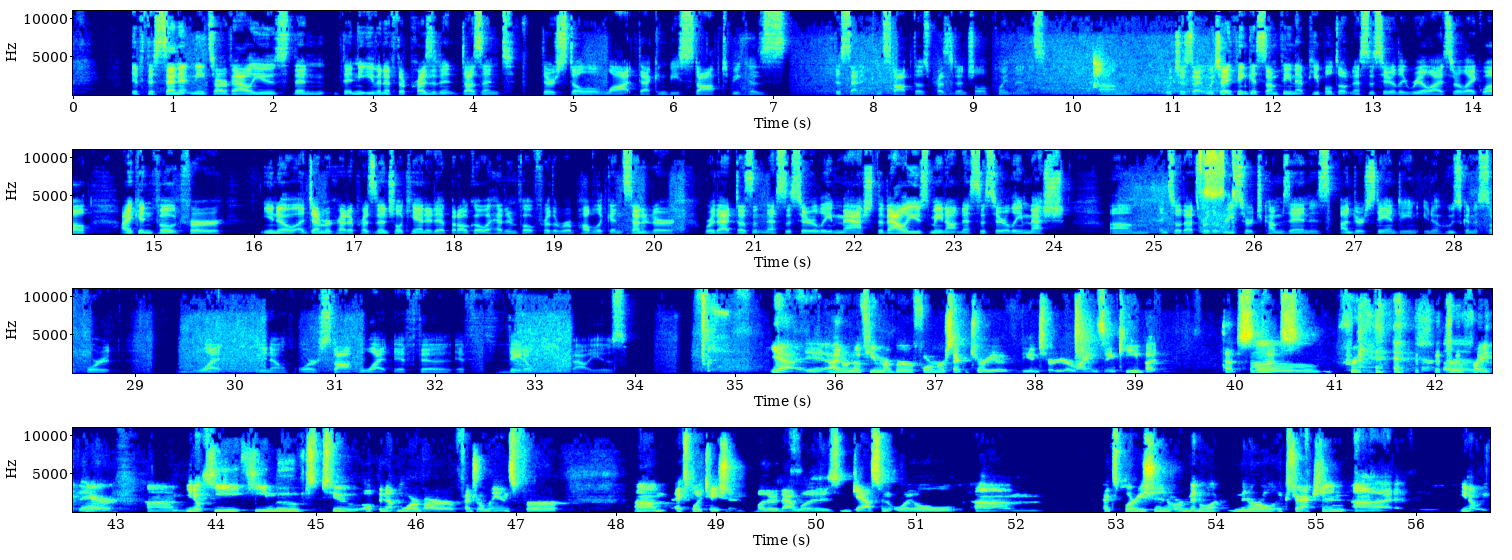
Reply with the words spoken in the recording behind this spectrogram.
if the senate meets our values then then even if the president doesn't there's still a lot that can be stopped because the senate can stop those presidential appointments. Um, which is which i think is something that people don't necessarily realize. They're like well i can vote for you know a democratic presidential candidate but i'll go ahead and vote for the republican senator where that doesn't necessarily mash the values may not necessarily mesh. Um, and so that's where the research comes in is understanding you know who's going to support what you know or stop what if the if they don't meet your values. Yeah, I don't know if you remember former Secretary of the Interior Ryan Zinke, but that's Oh. that's proof right there. Um, you know, he he moved to open up more of our federal lands for um, exploitation, whether that was gas and oil um, exploration or mineral mineral extraction. Uh, you know,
